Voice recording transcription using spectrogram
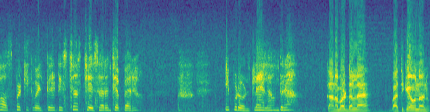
హాస్పిటల్కి వెళ్తే డిశ్చార్జ్ చేశారని చెప్పారు. ఇప్పుడు ఒంట్లో ఎలా ఉందిరా? కనబడ్డంలా? బతికే ఉన్నాను.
